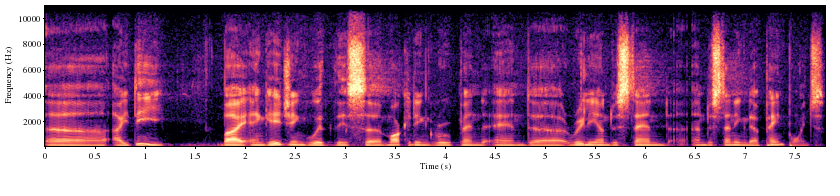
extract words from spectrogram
uh, ID by engaging with this uh, marketing group and, and uh, really understand, understanding their pain points.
